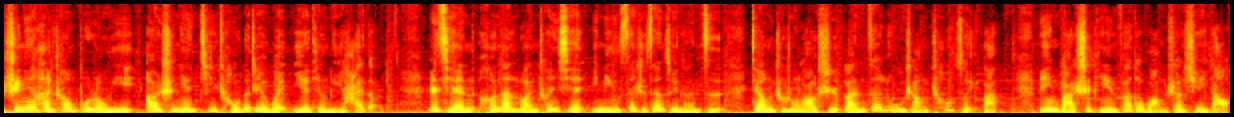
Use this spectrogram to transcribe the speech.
十年寒窗不容易，二十年记仇的这位也挺厉害的。日前，河南栾川县一名三十三岁男子将初中老师拦在路上抽嘴巴，并把视频发到网上炫耀，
